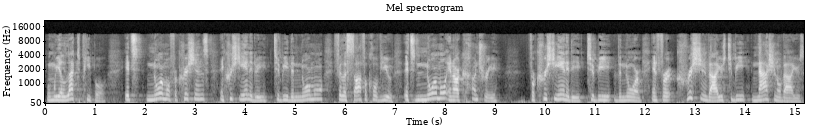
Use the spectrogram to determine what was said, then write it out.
when we elect people. It's normal for Christians and Christianity to be the normal philosophical view. It's normal in our country for Christianity to be the norm and for Christian values to be national values.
